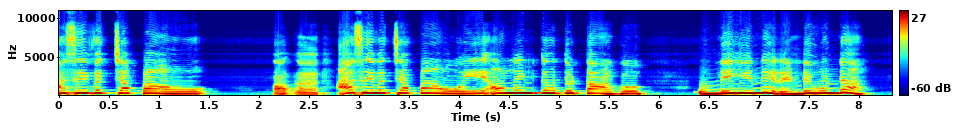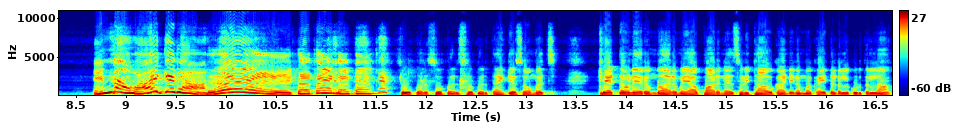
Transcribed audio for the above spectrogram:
ஆசை வச்சா பாவம். ஆசை வச்சா பாவம். ஏன் ஆன்லைன் தொட்டாகோ? உன்னை என்ன ரெண்டு உண்டா? என்ன வாழ்க்கைடா? Super super super. Thank you so much கேட்டவனே ரொம்ப அருமையா பாடின சுனிதாவுக்காண்டி நம்ம கைத்தட்டல் கொடுத்துடலாம்.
